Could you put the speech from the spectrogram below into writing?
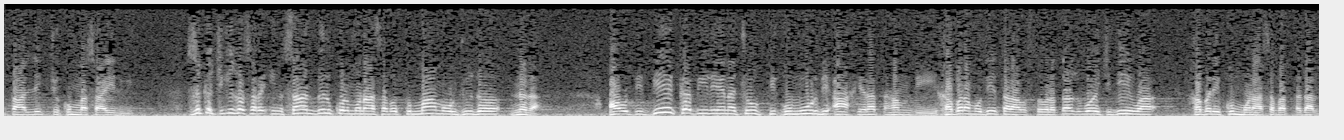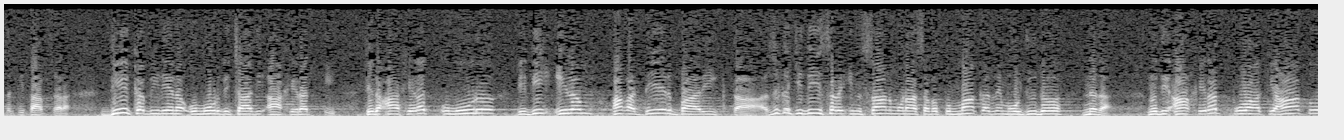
متعلق چه کوم مسائل وي ځکه چه هغه سره انسان بالکل مناسبت ما موجود نه ده او د دې قبیلې نه چوک تی امور د آخرت هم دي خبره مو دې ته راوستوله تاسو وایئ چې دې خبری کوم مناسبت ته دالته کتاب سره دی قبیلی نه امور دی چا دی آخرت تی چی د آخرت امور دی دی علم هغه ډیر باریک تا ځکه چی دی سره انسان مناسبت ما قدر موجود ندا نو دی آخرت په واقعاتو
